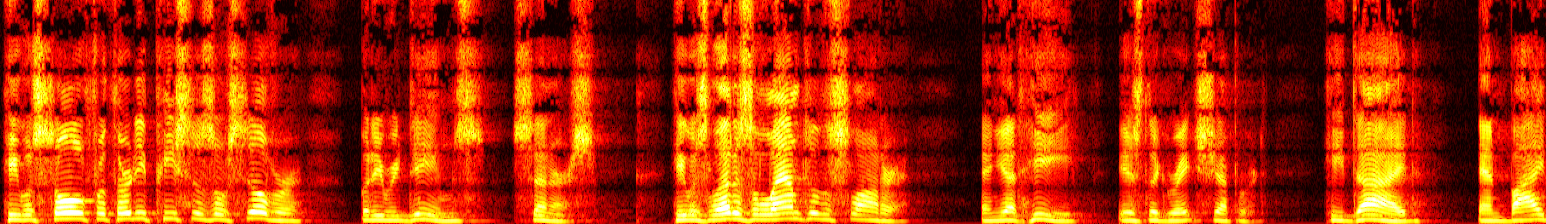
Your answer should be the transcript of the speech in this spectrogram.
He was sold for 30 pieces of silver, but he redeems sinners. He was led as a lamb to the slaughter, and yet he is the great shepherd. He died, and by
